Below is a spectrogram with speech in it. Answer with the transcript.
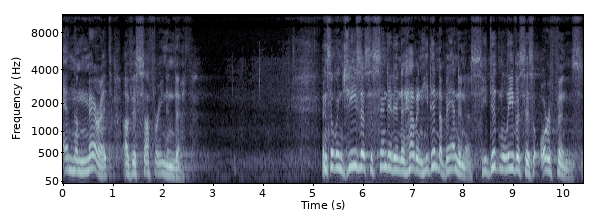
and the merit of his suffering and death. And so when Jesus ascended into heaven, he didn't abandon us, he didn't leave us as orphans.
